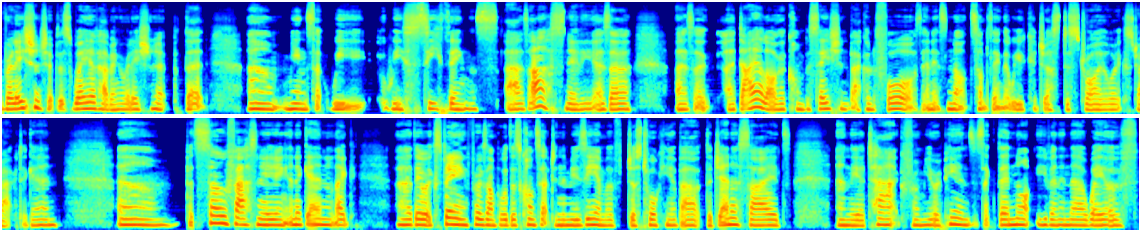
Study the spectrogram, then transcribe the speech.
relationship, this way of having a relationship that um, means that we we see things as us, nearly as a as a, a dialogue, a conversation back and forth, and it's not something that we could just destroy or extract again. Um, but so fascinating, and again, like uh, they were explaining, for example, with this concept in the museum of just talking about the genocides and the attack from Europeans. It's like they're not even in their way of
